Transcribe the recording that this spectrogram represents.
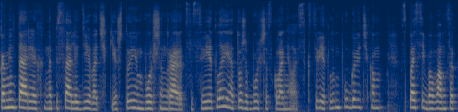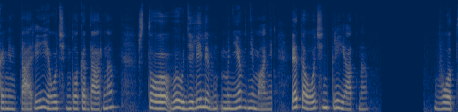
комментариях написали девочки, что им больше нравятся светлые. Я тоже больше склонялась к светлым пуговичкам. Спасибо вам за комментарии. Я очень благодарна, что вы уделили мне внимание. Это очень приятно. Вот,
